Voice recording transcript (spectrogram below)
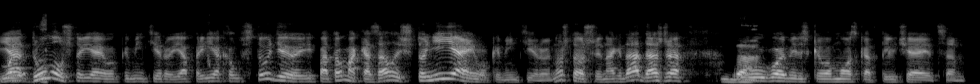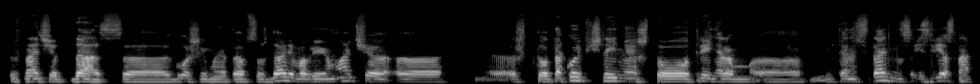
Я Мы... думал, что я его комментирую. Я приехал в студию, и потом оказалось, что не я его комментирую. Ну что ж, иногда даже да. у Гомельского мозг отключается. Значит, да, с э, Гошей мы это обсуждали во время матча, э, что такое впечатление, что тренерам э, Теннесси Тайтанс известно,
